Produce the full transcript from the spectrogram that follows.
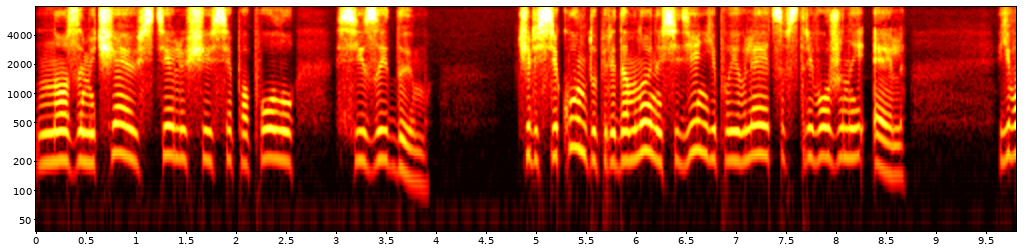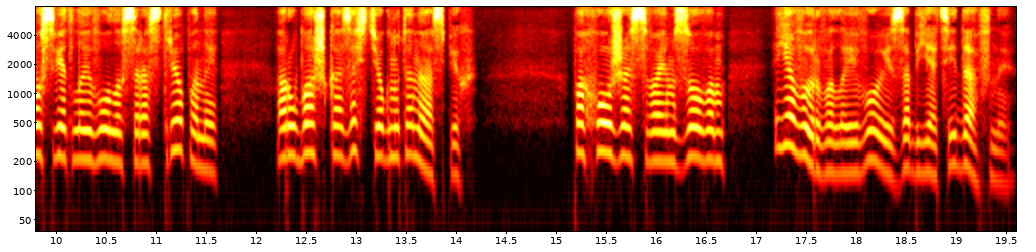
Но замечаю стелющийся по полу сизый дым. Через секунду передо мной на сиденье появляется встревоженный Эль. Его светлые волосы растрепаны, а рубашка застегнута наспех. Похоже, своим зовом я вырвала его из объятий Дафны.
